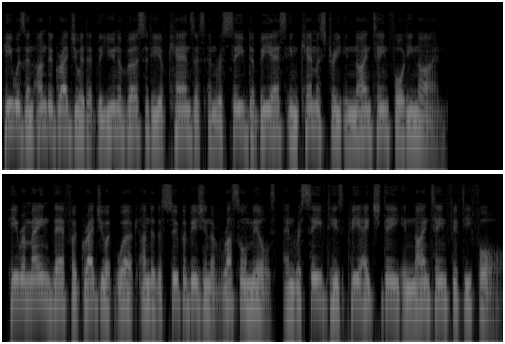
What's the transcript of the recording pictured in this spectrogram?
He was an undergraduate at the University of Kansas and received a B.S. in chemistry in 1949. He remained there for graduate work under the supervision of Russell Mills, and received his Ph.D. in 1954.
